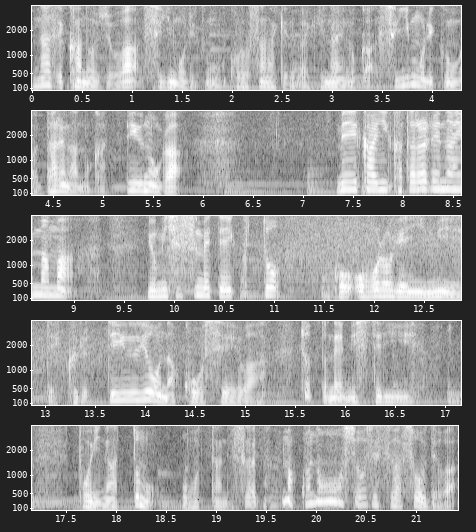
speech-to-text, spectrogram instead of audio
なぜ彼女は杉森君を殺さなければいけないのか杉森君は誰なのかっていうのが明快に語られないまま読み進めていくとこうおぼろげに見えてくるっていうような構成はちょっとねミステリーっぽいなとも思ったんですが、まあ、この小説はそうでは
